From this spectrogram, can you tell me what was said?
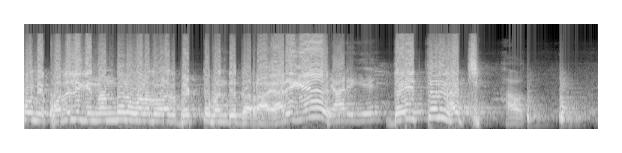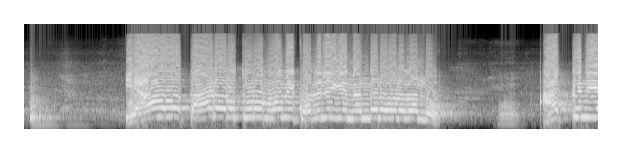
ಭೂಮಿ ಕೊದಲಿಗೆ ನಂದನವನದೊಳಗೆ ಬೆಟ್ಟು ಬಂದಿದ್ದಾರ ಯಾರಿಗೆ? ಯಾರಿಗೆ? ದೈತ್ಯರಿಗೆ ಹಚ್ಚಿ. ಹೌದು. ಯಾವ ಕಾಡ ರುದ್ರ ಭೂಮಿ ಕೊದಲಿಗೆ ನಂದನವನದಂದು? ಹ್ಮ್ ಅಕ್ಕನಿಯ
